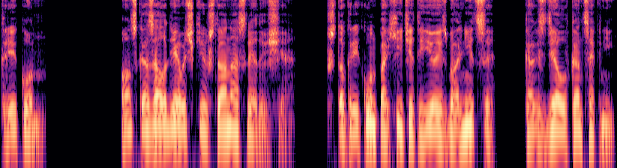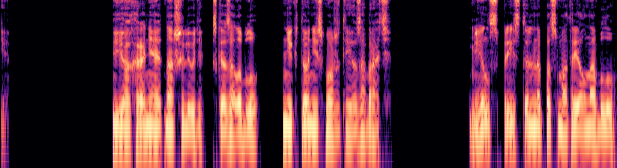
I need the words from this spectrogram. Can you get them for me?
Крикун. Он сказал девочке, что она следующая, что Крикун похитит ее из больницы, как сделал в конце книги. «Ее охраняют наши люди», — сказала Блу. «Никто не сможет ее забрать». Милс пристально посмотрел на Блу.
